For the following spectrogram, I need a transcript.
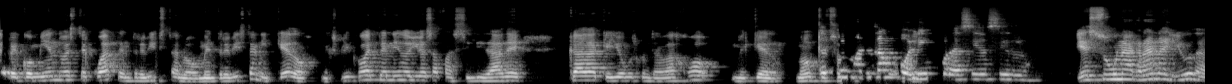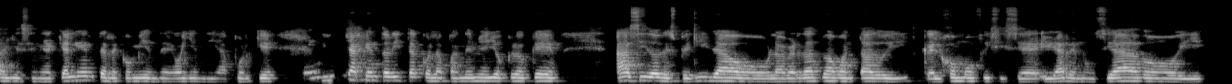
te recomiendo este cuate, entrevístalo, me entrevistan y quedo. Me explico, he tenido yo esa facilidad de cada que yo busco un trabajo, me quedo, ¿no? es un trampolín, por así decirlo. Es una gran ayuda, Yesenia, que alguien te recomiende hoy en día, porque mucha gente ahorita con la pandemia yo creo que ha sido despedida o la verdad no ha aguantado y que el home office y, se, y ha renunciado y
